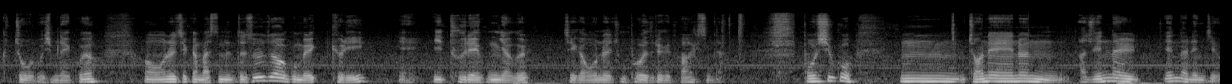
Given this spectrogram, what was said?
그쪽으로 보시면 되고요. 어, 오늘 제가 말씀드렸던 솔저하고 멜큐리, 예, 이 둘의 공략을 제가 오늘 좀 보여드리기도 하겠습니다. 보시고, 음, 전에는 아주 옛날, 옛날에 이제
